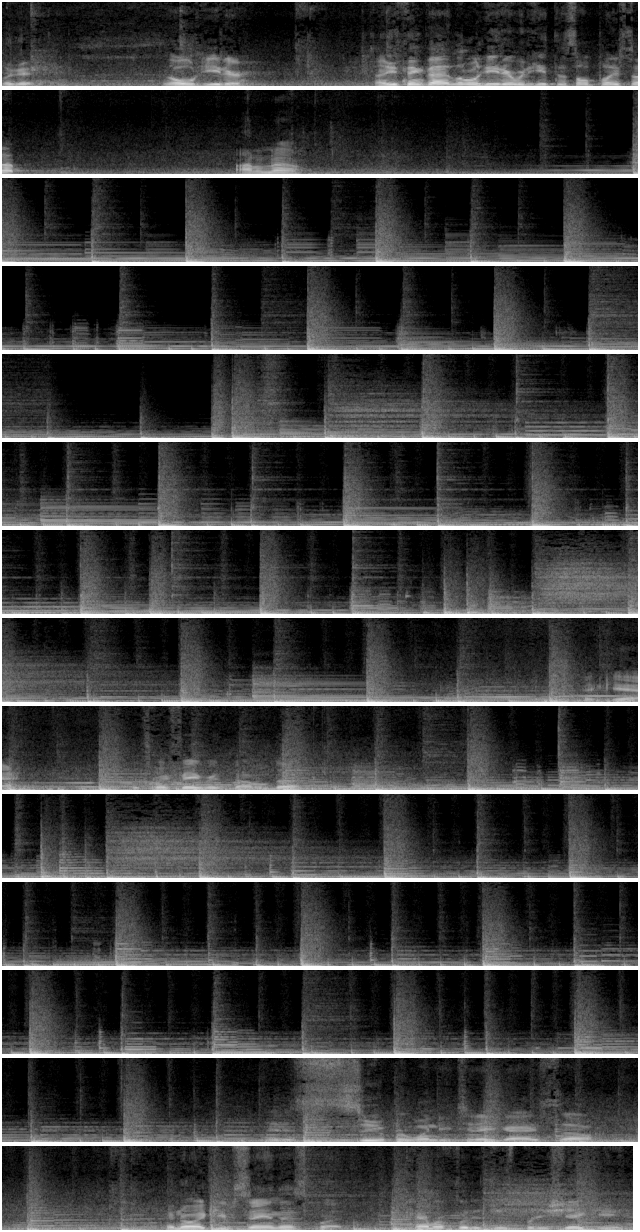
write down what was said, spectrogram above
Look at the old heater. Now you think that little heater would heat this whole place up? I don't know. My favorite, Donald Duck. It is super windy today, guys, so I know I keep saying this, but camera footage is pretty shaky.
